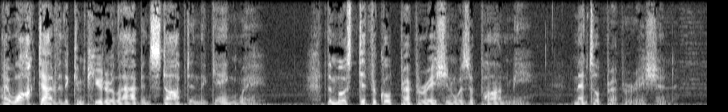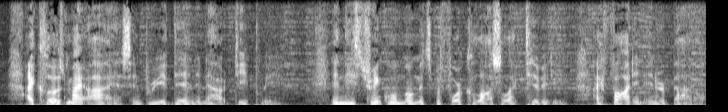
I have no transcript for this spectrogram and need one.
I walked out of the computer lab and stopped in the gangway. The most difficult preparation was upon me mental preparation. I closed my eyes and breathed in and out deeply. In these tranquil moments before colossal activity, I fought an inner battle.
